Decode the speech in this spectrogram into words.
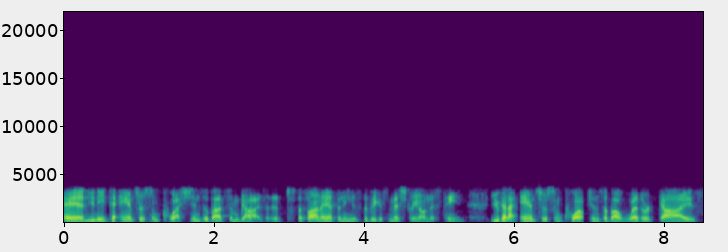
And you need to answer some questions about some guys. Uh, Stephone Anthony is the biggest mystery on this team. You got to answer some questions about whether guys –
